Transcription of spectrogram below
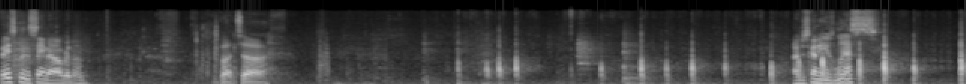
Basically the same algorithm, but uh, I'm just going to use lists. I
